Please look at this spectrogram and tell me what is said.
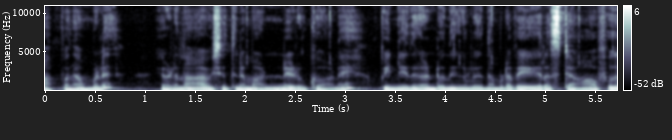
അപ്പോൾ നമ്മൾ ഇവിടെ നിന്ന് ആവശ്യത്തിന് മണ്ണെടുക്കുവാണേ. പിന്നെ ഇത് കണ്ടോ നിങ്ങൾ? നമ്മുടെ വേറെ സ്റ്റാഫ്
